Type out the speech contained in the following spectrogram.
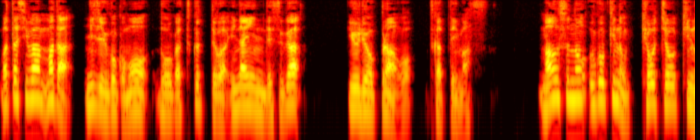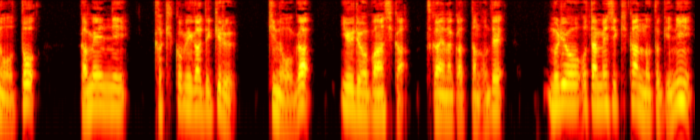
私はまだ25個も動画作ってはいないんですが、有料プランを使っています。マウスの動きの強調機能と画面に書き込みができる機能が有料版しか使えなかったので、無料お試し期間の時に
